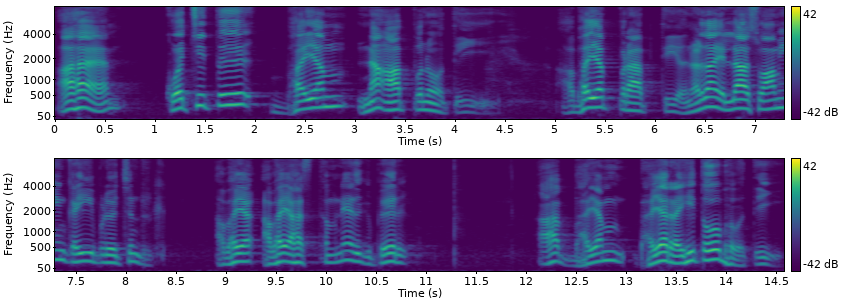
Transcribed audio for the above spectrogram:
ஆக கொச்சித்து பயம் ந ஆப்னோத்தி அபயப்பிராப்தி. அதனால தான் எல்லா சுவாமியும் கை இப்படி வச்சுன்னு அபய அபயஹஸ்தம்னே அதுக்கு பேர். ஆஹ பயம் பயரகிதோ பவதி.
